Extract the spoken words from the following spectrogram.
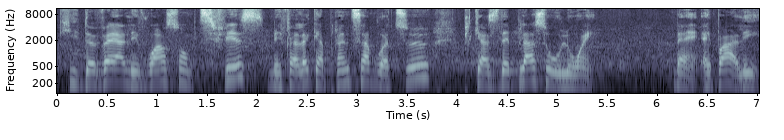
qui devait aller voir son petit-fils, mais il fallait qu'elle prenne sa voiture, puis qu'elle se déplace au loin. Bien, elle n'est pas allée,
